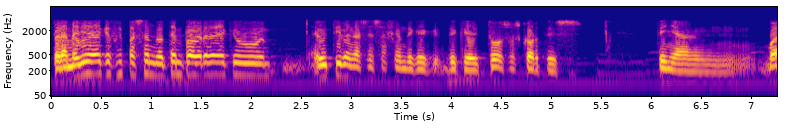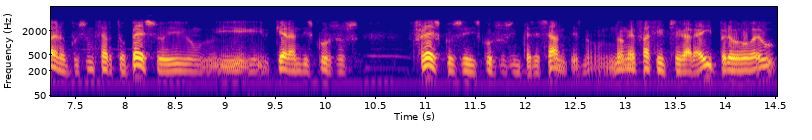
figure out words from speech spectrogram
Pero a medida que foi pasando o tempo, a verdade é que eu, eu tive a sensación de que, de que todos os cortes tiñan, bueno, pois un certo peso e, e que eran discursos frescos e discursos interesantes, non, non é fácil chegar aí, pero eu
